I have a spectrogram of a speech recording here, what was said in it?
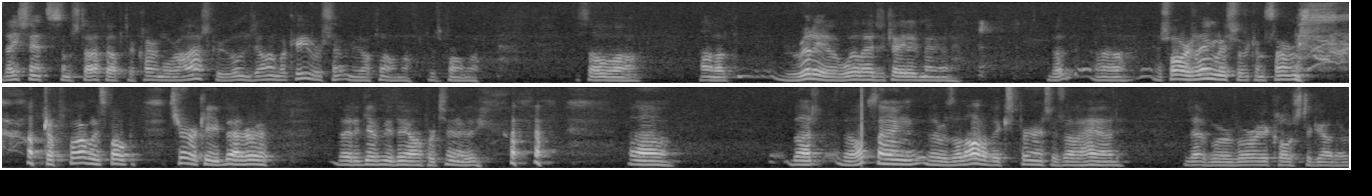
they sent some stuff up to Claremore High School, and John McKeever sent me a diploma. diploma. So uh, I'm a really a well-educated man. But uh, as far as English is concerned, I could probably spoke Cherokee better if they'd have given me the opportunity. uh, but the whole thing, there was a lot of experiences I had that were very close together.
